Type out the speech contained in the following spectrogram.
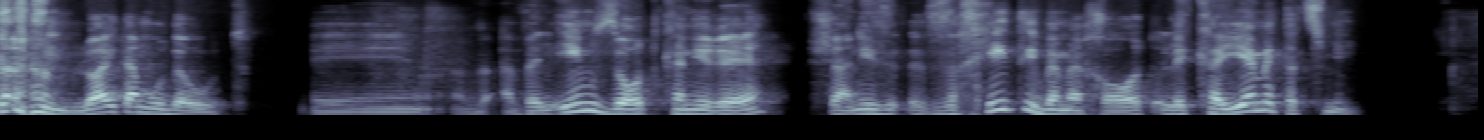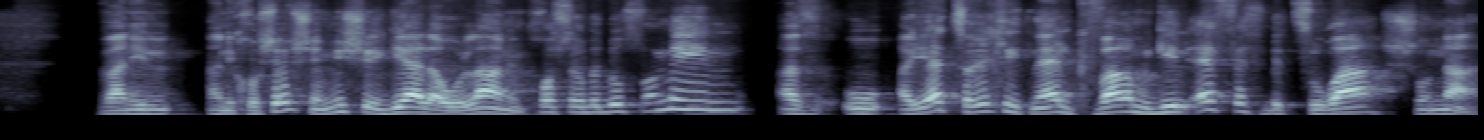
לא הייתה מודעות. אבל עם זאת, כנראה שאני זכיתי במרכאות לקיים את עצמי. ואני חושב שמי שהגיע לעולם עם חוסר בדופמין, אז הוא היה צריך להתנהל כבר מגיל אפס בצורה שונה.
